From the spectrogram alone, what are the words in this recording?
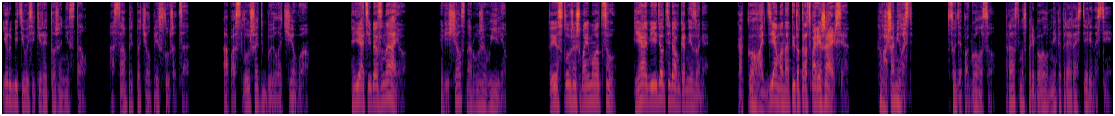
и рубить его секирой тоже не стал, а сам предпочел прислушаться. А послушать было чего. «Я тебя знаю!» – вещал снаружи Уильям. Ты служишь моему отцу. Я видел тебя в гарнизоне. Какого демона ты тут распоряжаешься? Ваша милость. Судя по голосу, Расмус пребывал в некоторой растерянности.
